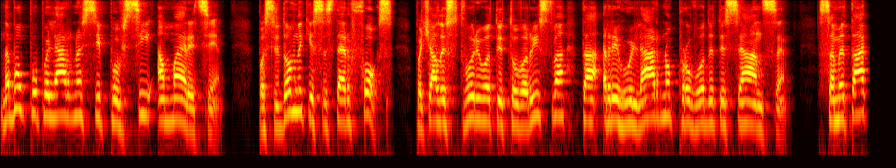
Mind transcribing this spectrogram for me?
набув популярності по всій Америці. Послідовники сестер Фокс почали створювати товариства та регулярно проводити сеанси. Саме так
